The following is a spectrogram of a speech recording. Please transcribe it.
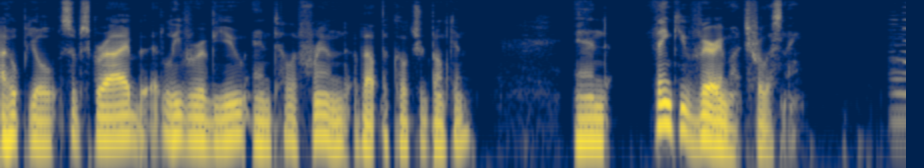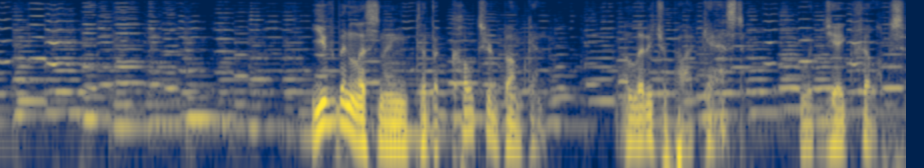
I hope you'll subscribe, leave a review, and tell a friend about the Cultured Bumpkin. And thank you very much for listening. You've been listening to The Cultured Bumpkin, a literature podcast with Jake Phillips.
